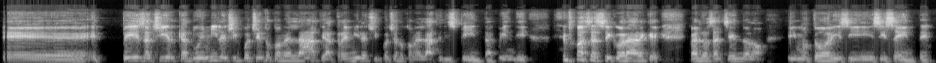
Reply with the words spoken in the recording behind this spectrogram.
e, e pesa circa 2500 tonnellate a 3500 tonnellate di spinta, quindi posso assicurare che quando si accendono i motori si, si sente.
